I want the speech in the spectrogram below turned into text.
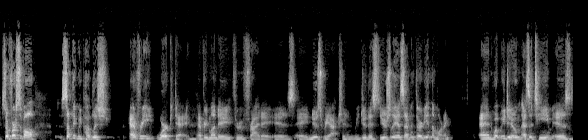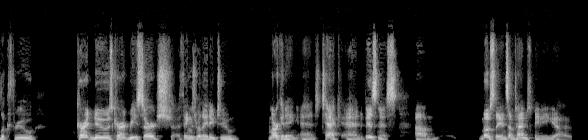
So first of all, something we publish every workday, every Monday through Friday, is a news reaction. We do this usually at 7:30 in the morning. And what we do as a team is look through current news, current research, things related to marketing and tech and business, um, mostly, and sometimes maybe uh,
